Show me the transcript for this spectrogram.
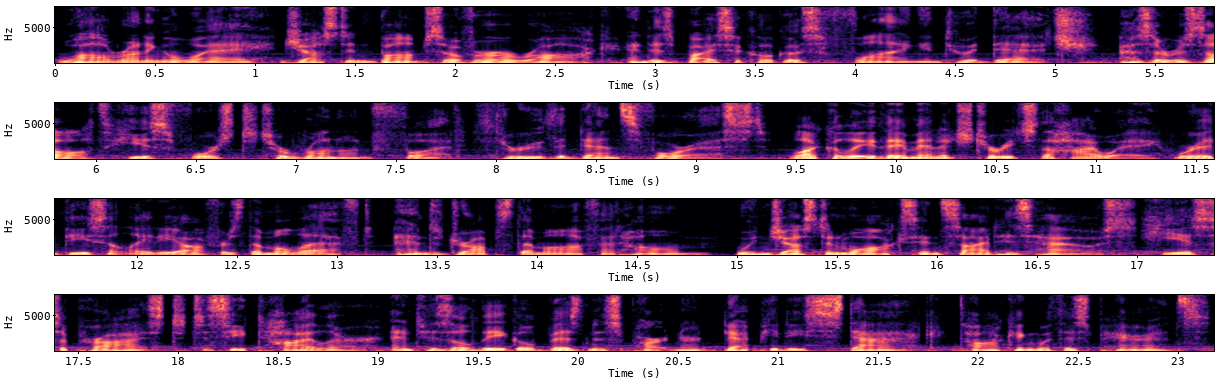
While running away, Justin bumps over a rock and his bicycle goes flying into a ditch. As a result, he is forced to run on foot through the dense forest. Luckily, they manage to reach the highway where a decent lady offers them a lift and drops them off at home. When Justin walks inside his house, he is surprised to see Tyler and his illegal business partner, Deputy Stack, talking with his parents.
